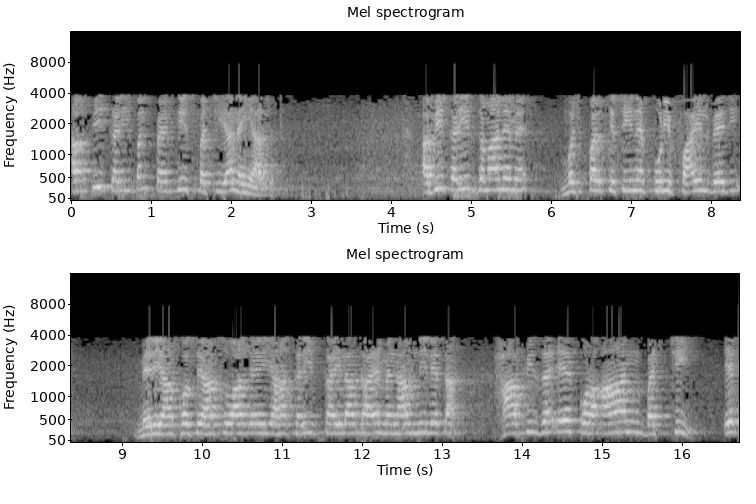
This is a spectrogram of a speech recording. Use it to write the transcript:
اب بھی قریب پینتیس بچیاں نہیں آ سکی ابھی قریب زمانے میں مجھ پر کسی نے پوری فائل بھیجی۔ میری آنکھوں سے آنسو آ گئے، یہاں قریب کا علاقہ ہے، میں نام نہیں لیتا۔ حافظ قرآن بچی ایک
